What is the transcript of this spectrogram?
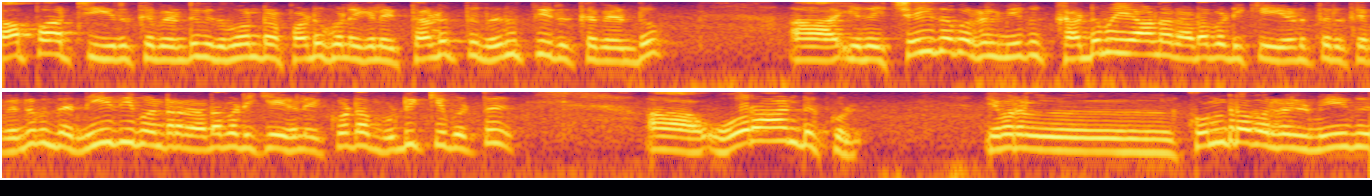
காப்பாற்றி இருக்க வேண்டும். இது போன்ற படுகொலைகளை தடுத்து நிறுத்தி இருக்க வேண்டும். இதை செய்தவர்கள் மீது கடுமையான நடவடிக்கை எடுத்திருக்க வேண்டும். இந்த நீதிமன்ற நடவடிக்கைகளை கூட முடுக்கிவிட்டு ஓராண்டுக்குள் இவர்கள் கொன்றவர்கள் மீது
